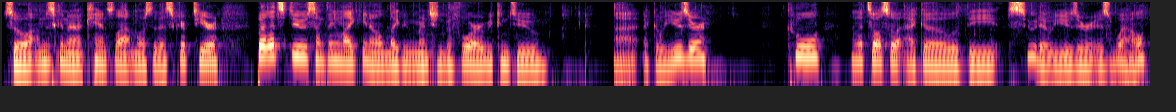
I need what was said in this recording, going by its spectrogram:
So I'm just gonna cancel out most of the script here, but let's do something like, you know, like we mentioned before, we can do uh, echo user, cool. And let's also echo the sudo user as well.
